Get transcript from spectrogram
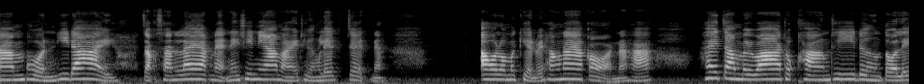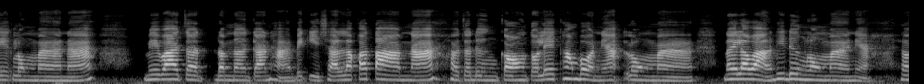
นำผลที่ได้จากชั้นแรกเนี่ยในที่นี้หมายถึงเลข 7 เนี่ย เอาเรามาเขียนไว้ข้างหน้าก่อนนะคะ ให้จำไว้ว่าทุกครั้งที่ดึงตัวเลขลงมานะ ไม่ว่าจะดำเนินการหารไปกี่ชั้นแล้วก็ตามนะ เราจะดึงกองตัวเลขข้างบนเนี้ยลงมา ในระหว่างที่ดึงลงมาเนี่ย เรา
